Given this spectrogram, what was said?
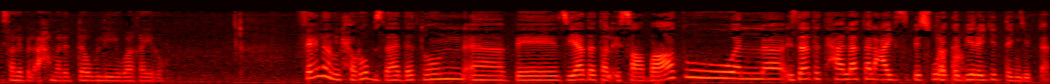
الصليب الأحمر الدولي وغيره فعلا الحروب زادتهم آه، بزيادة الإصابات وزيادة حالات العجز بصورة طبعاً. كبيرة جدا جدا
